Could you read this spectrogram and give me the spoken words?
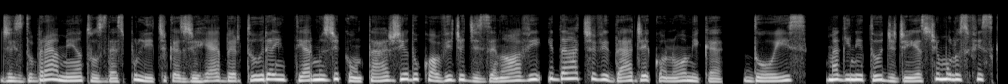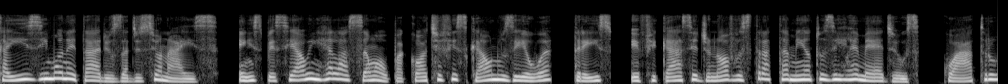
Desdobramentos das políticas de reabertura em termos de contágio do Covid-19 e da atividade econômica. 2. Magnitude de estímulos fiscais e monetários adicionais, em especial em relação ao pacote fiscal no EUA. 3. Eficácia de novos tratamentos e remédios. 4.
